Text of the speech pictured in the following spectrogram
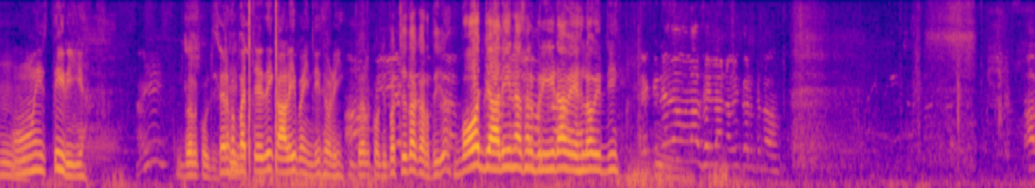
ਉਹ ਹੀ ਧੀਰੀ ਆ। ਬਿਲਕੁਲ ਜੀ ਸਿਰਫ ਬੱਚੇ ਦੀ ਕਾਲੀ ਪੈਂਦੀ ਥੋੜੀ ਬਿਲਕੁਲ ਜੀ ਬੱਚੇ ਤਾਂ ਕਰਦੀ ਆ। ਬਹੁਤ ਜ਼ਿਆਦੀ ਨਸਲ ਬਰੀਡ ਆ ਵੇਖ ਲਓ ਵੀਰ ਜੀ। ਕਿੰਨੇ ਦਾ ਆਉਂਦਾ ਸੇਲਾ ਨਵੀਂ ਕਣਕ ਦਾ? ਆ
